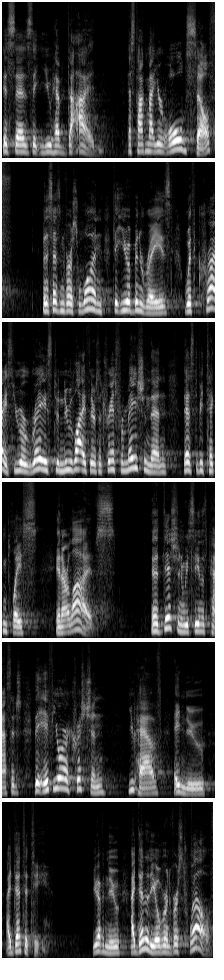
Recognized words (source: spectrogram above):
it says that you have died. That's talking about your old self. But it says in verse 1 that you have been raised with Christ. You are raised to new life. There's a transformation then that has to be taking place in our lives. In addition, we see in this passage that if you are a Christian, you have a new identity. You have a new identity over in verse 12.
